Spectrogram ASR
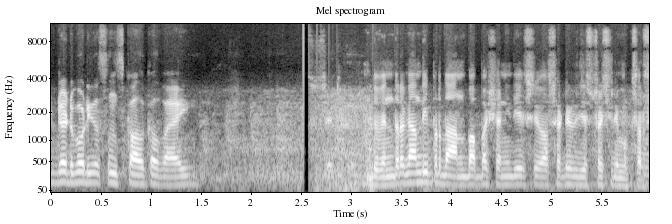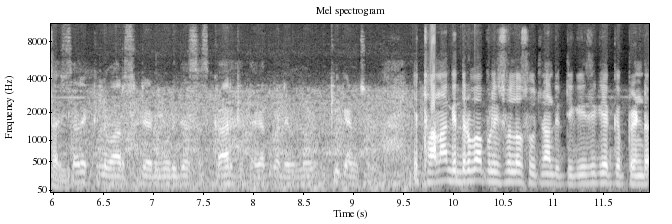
ਡੈੱਡ ਬੋਡੀ ਦਾ ਸੰਸਕਾਰ ਕਰਵਾਇਆ ਜੀ। ਦਵਿੰਦਰ ਗਾਂਧੀ ਪ੍ਰਧਾਨ Baba Shanidev Seva society register Shri Muktsar Sahib sir ਇੱਕ ਲਿਵਾਸ ਡੈਡ ਬੋਡੀ ਦਾ ਸੰਸਕਾਰ ਕੀਤਾ ਗਿਆ ਤੁਹਾਡੇ ਵੱਲੋਂ ਕੀ ਕਹਿਣਾ ਚਾਹੁੰਦੇ ਇਹ ਥਾਣਾ ਗਿੱਦੜਵਾ ਪੁਲਿਸ ਵੱਲੋਂ ਸੂਚਨਾ ਦਿੱਤੀ ਗਈ ਸੀ ਕਿ ਇੱਕ ਪਿੰਡ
